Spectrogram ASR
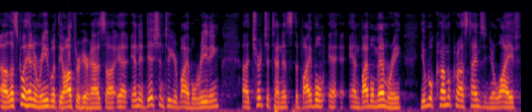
uh, let's go ahead and read what the author here has. Uh, in addition to your Bible reading, uh, church attendance, the Bible, and Bible memory, you will come across times in your life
